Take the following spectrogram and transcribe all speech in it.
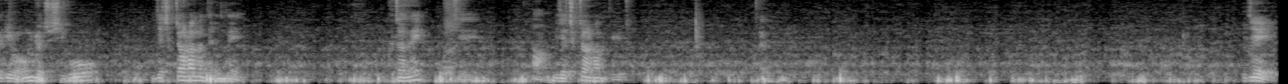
여기로 옮겨주시고 이제 측정을 하면 되는데 그 전에 이제 아 이제 측정을 하면 되겠죠. 네. 이제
